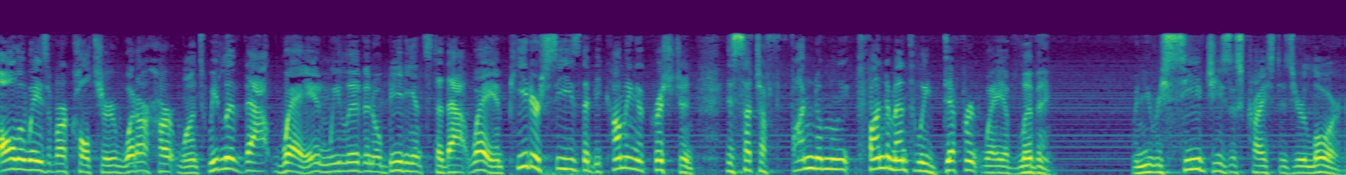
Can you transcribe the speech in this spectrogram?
all the ways of our culture, what our heart wants. We live that way and we live in obedience to that way. And Peter sees that becoming a Christian is such a fundamentally, fundamentally different way of living. When you receive Jesus Christ as your Lord,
